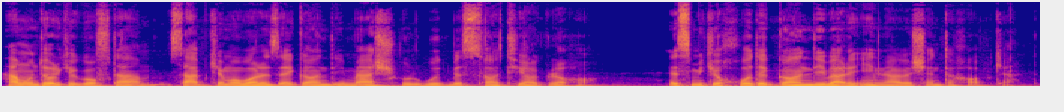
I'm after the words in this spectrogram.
همونطور که گفتم سبک مبارزه گاندی مشهور بود به ساتیاگراها اسمی که خود گاندی برای این روش انتخاب کرد.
